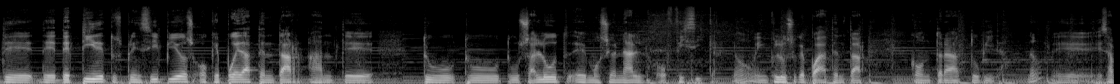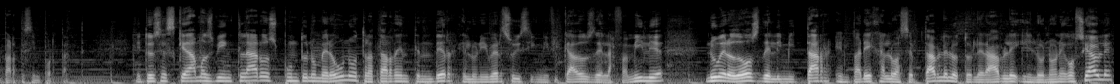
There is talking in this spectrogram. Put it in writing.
de, de, ti, de tus principios, o que pueda atentar ante tu, tu, tu salud emocional o física, ¿no? Incluso que pueda atentar contra tu vida, ¿no? Eh, esa parte es importante. Entonces quedamos bien claros. Punto número uno, tratar de entender el universo y significados de la familia. Número dos, delimitar en pareja lo aceptable, lo tolerable y lo no negociable.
